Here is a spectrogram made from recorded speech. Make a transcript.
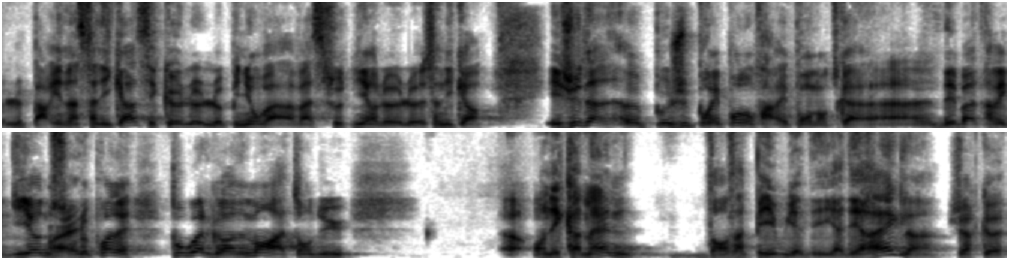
le pari d'un syndicat, c'est que l'opinion va, va soutenir le, le syndicat. Et juste, un- euh, pour- juste pour répondre, enfin répondre, en tout cas, euh, débattre avec Guillaume Ouais. sur le point de pourquoi le gouvernement a attendu. Euh, on est quand même dans un pays où il y a des, il y a des règles. Je veux dire que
